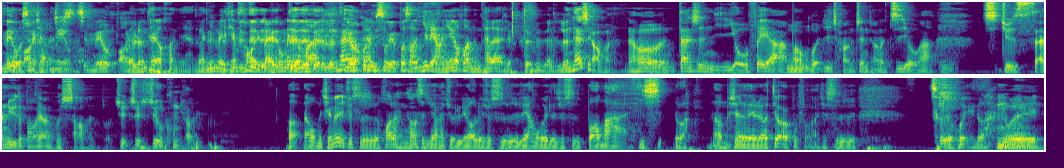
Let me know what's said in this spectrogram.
没有保都省下来养，没有。就没有保养，呃轮胎要换的呀，对吧？你每天跑一百公里的话，对对对轮胎那个公里数也不少，你两年要换轮胎了就。对对对，轮胎是要换，然后但是你油费啊，嗯。包括日常正常的机油啊，就是三滤的保养会少很多，就就只有空调滤。好，那我们前面就是花了很长时间啊，就聊了就是两位的就是宝马一系，对吧？那我们现在来聊第二部分啊，就是车友会，对吧？因为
